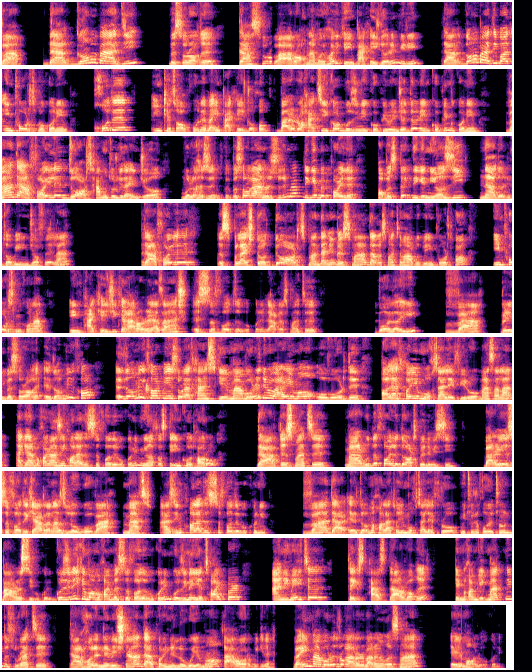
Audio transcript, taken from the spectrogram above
و در گام بعدی به سراغ دستور و راهنمایی هایی که این پکیج داره میریم. در گام بعدی باید import بکنیم خود این کتابخونه و این پکیج رو. خب برای راحتی کار گزینه کپی رو اینجا داریم کپی می‌کنیم و در فایل Dart همونطور که در اینجا ملاحظه می‌کنیم. به سراغ Studio میرم. دیگه به فایل spec دیگه نیازی نداریم تا به اینجا فعلا. در فایل splash.dart من در این قسمت در قسمت مربوط به import ها import می‌کنم این پکیجی که قراره ازش استفاده بکنیم. در قسمت بالایی. و بریم به سراغ ادامه کار. ادامه کار به این صورت هست که مواردی رو برای ما اوورده حالتهای مختلفی رو مثلا اگر بخوایم از این حالت استفاده بکنیم نیاز هست که این کدها رو در قسمت مربوط به فایل دارت بنویسیم. برای استفاده کردن از لوگو و متن از این حالت استفاده بکنیم و در ادامه حالتهای مختلف رو می‌تونید خودتون بررسی بکنید گزینه که ما می‌خوایم استفاده بکنیم گزینه تایپر انیمیتد تکست هست در واقع که می‌خوایم یک متنی به صورت در حال نوشتن در پایین لوگوی ما قرار بگیره. و این موارد رو قرار برای این قسمت اعمال بکنیم.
